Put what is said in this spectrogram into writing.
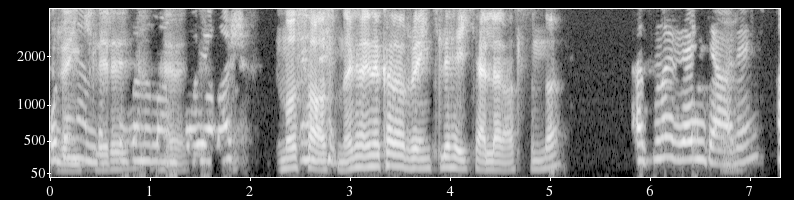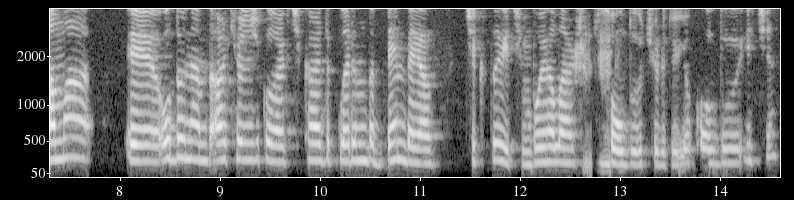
o dönemde renkleri kullanılan evet. boyalar Nasıl Evet. aslında? Ne ne kadar renkli heykeller aslında. Aslında Evet. rengarenk ama e, o dönemde arkeolojik olarak çıkardıklarında bembeyaz çıktığı için, boyalar Hı hı. solduğu, çürüdüğü, yok olduğu için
